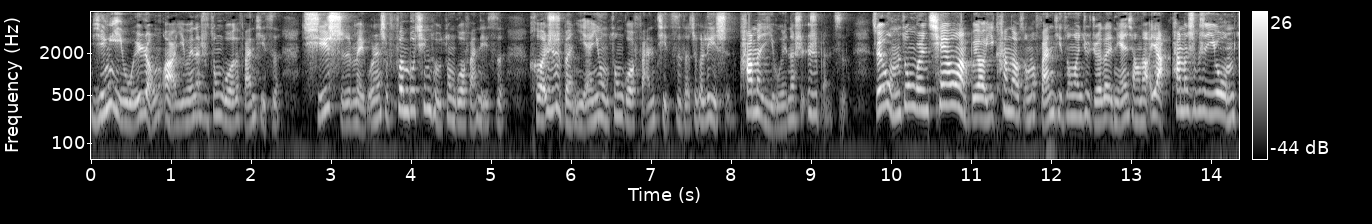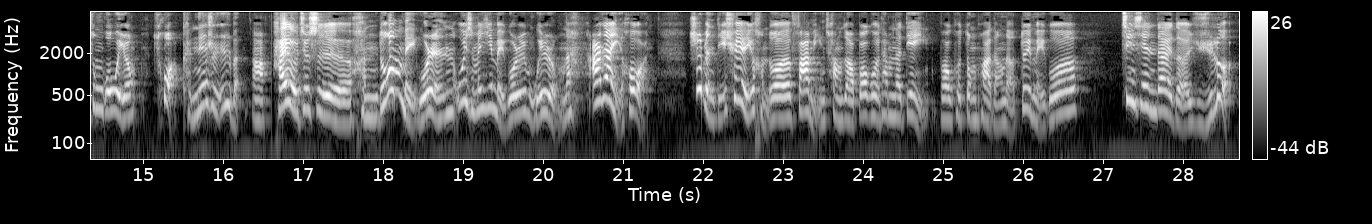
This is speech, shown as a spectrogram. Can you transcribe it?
引以为荣啊，以为那是中国的繁体字。其实美国人是分不清楚中国繁体字和日本沿用中国繁体字的这个历史，他们以为那是日本字。所以，我们中国人千万不要一看到什么繁体中文就觉得联想到，哎呀，他们是不是以我们中国为荣？错，肯定是日本啊。还有就是很多美国人为什么以美国人为荣呢？二战以后啊。日本的确有很多发明创造，包括他们的电影、包括动画等等，对美国近现代的娱乐、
